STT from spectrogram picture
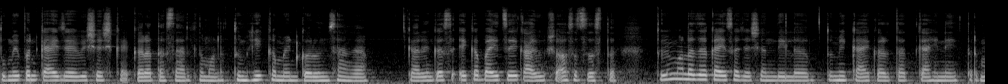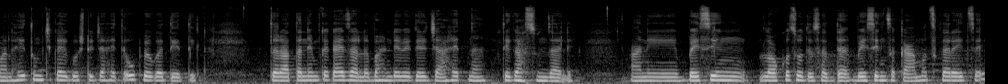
तुम्ही पण काय जे विशेष काय करत असाल तर मला तुम्ही कमेंट करून सांगा. कारण कसं एका बाईचं एक आयुष्य असंच असतं. तुम्ही मला जर काही सजेशन दिलं तुम्ही काय करतात काही नाही तर मलाही तुमची काही गोष्टी ज्या आहेत त्या उपयोगात येतील. तर आता नेमकं काय झालं भांडे वगैरे जे आहेत ना ते घासून झाले. आणि बेसिंग लॉकच होते सध्या. बेसिंगचं कामच करायचं आहे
